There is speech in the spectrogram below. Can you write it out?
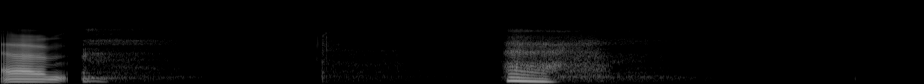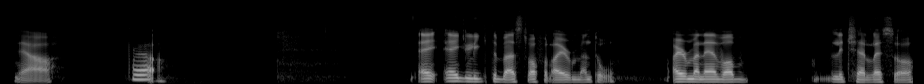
Ehm. Ja. Ja. Jeg, jeg likte best i hvert fall Iron Man 2. Iron Man 1 var litt kjedelig, så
